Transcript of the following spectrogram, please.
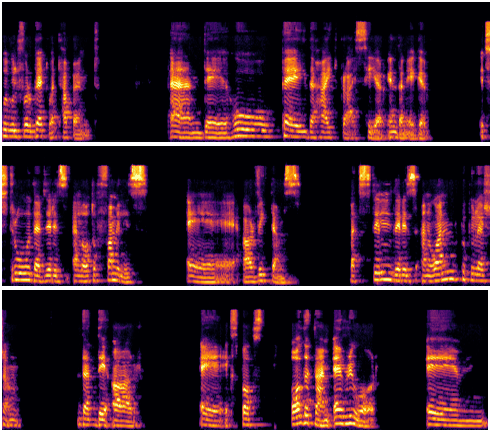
we will forget what happened, and uh, who pay the high price here in the Negev. It's true that there is a lot of families uh, are victims, but still there is an one population that they are uh, exposed all the time, everywhere, um,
